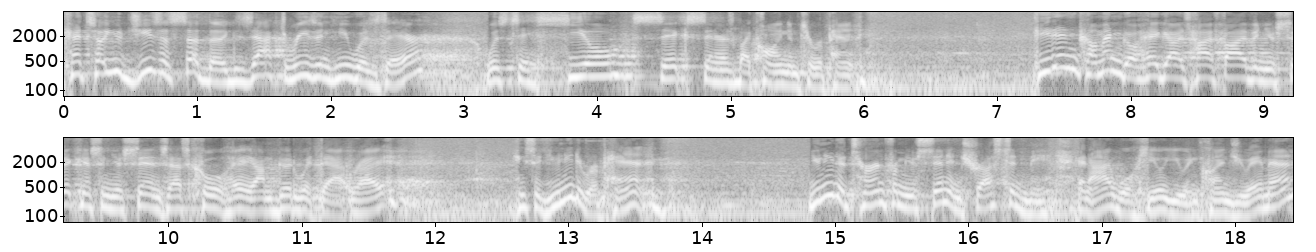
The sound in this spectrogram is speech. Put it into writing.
Can I tell you, Jesus said the exact reason he was there was to heal sick sinners by calling them to repent. He didn't come in and go, hey guys, high five in your sickness and your sins. That's cool. Hey, I'm good with that, right? He said, you need to repent. You need to turn from your sin and trust in me, and I will heal you and cleanse you. Amen?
